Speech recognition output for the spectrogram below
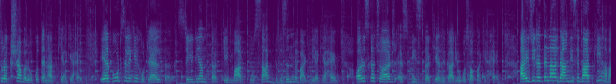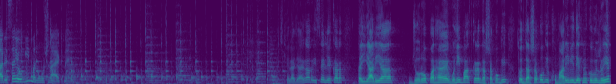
सुरक्षा बलों को तैनात किया गया है। एयरपोर्ट से लेकर होटल तक, स्टेडियम तक के मार्ग को सात डिवीज़न में बांट दिया गया है और इसका चार्ज एसपी स्तर के अधिकारियों को सौंपा गया है। आईजी रतनलाल डांगी से बात की, हमारे सहयोगी मनोज नायक ने। खेला जाएगा और इसे लेकर तैयारियाँ जोरों पर है। वहीं बात करें दर्शकों की तो दर्शकों की खुमारी भी देखने को मिल रही है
